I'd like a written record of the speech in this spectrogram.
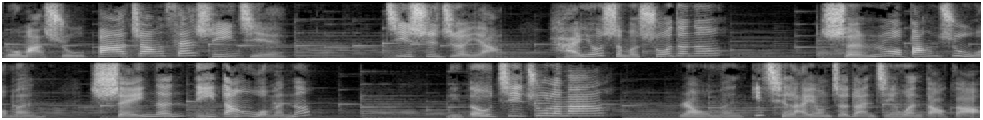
罗马书八章三十一节，既是这样，还有什么说的呢？神若帮助我们，谁能抵挡我们呢？你都记住了吗？让我们一起来用这段经文祷告。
